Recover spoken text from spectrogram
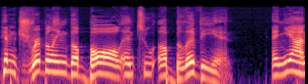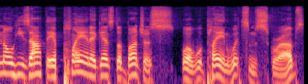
Him dribbling the ball into oblivion. And yeah, I know he's out there playing against a bunch of, well, we're playing with some scrubs.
